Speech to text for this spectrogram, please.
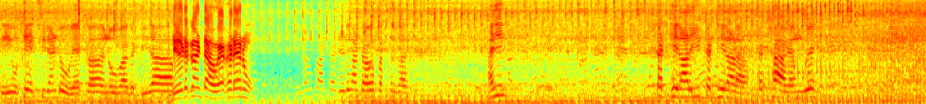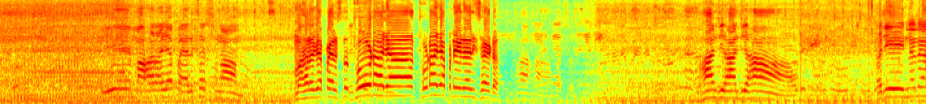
ਤੇ ਉੱਥੇ ਐਕਸੀਡੈਂਟ ਹੋ ਗਿਆ ਇੱਕ ਇਨੋਵਾ ਗੱਡੀ ਦਾ। ਡੇਢ ਘੰਟਾ ਹੋ ਗਿਆ ਖੜਿਆਂ ਨੂੰ। ਇਹਨਾਂ ਨੂੰ ਘੰਟਾ ਡੇਢ ਘੰਟਾ ਹੋ ਗਿਆ ਪੱਤਰਕਾਰ। ਹਾਂਜੀ। ਟੱਠੇ ਨਾਲ ਜੀ ਟੱਠੇ ਨਾਲ ਟੱਠਾ ਆ ਗਿਆ ਮੂਰੇ ਇਹ ਮਹਾਰਾਜਾ ਪੈਲਸ ਹੈ ਸੁਨਾਮ। ਮਹਾਰਾਜਾ ਪੈਲਸ ਤੋਂ ਥੋੜਾ ਜਿਹਾ ਥੋੜਾ ਜਿਹਾ ਪਟੇਲ ਵਾਲੀ ਸਾਈਡ ਹਾਂ ਹਾਂ ਬਸ। ਹਾਂਜੀ ਹਾਂਜੀ ਹਾਂ। ਹਜੇ ਇਹਨਾਂ ਦਾ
